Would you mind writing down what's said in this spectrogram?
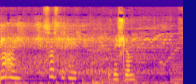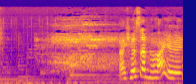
Nein, das wusste ich nicht. Ist nicht schlimm. Aber ich müsste halt nur heilen.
